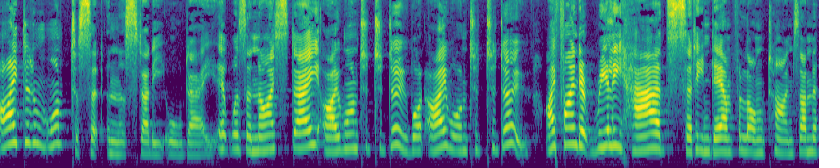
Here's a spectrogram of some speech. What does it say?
I didn't want to sit in the study all day. It was a nice day. I wanted to do what I wanted to do. I find it really hard sitting down for long times. I'm a,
